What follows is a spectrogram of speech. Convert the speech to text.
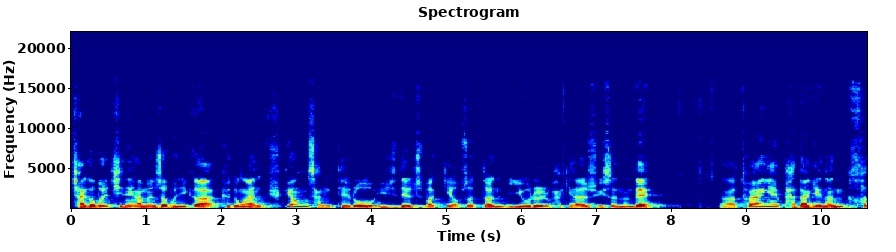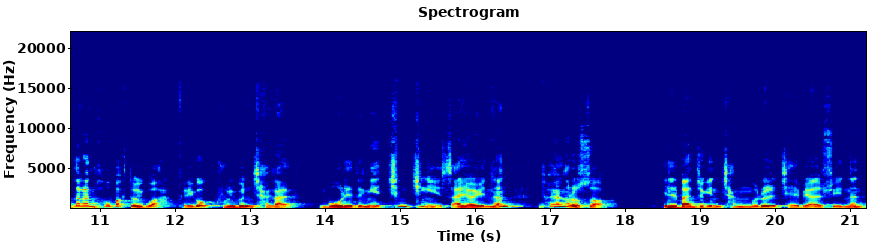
작업을 진행하면서 보니까 그동안 휴경 상태로 유지될 수밖에 없었던 이유를 확인할 수 있었는데 어, 토양의 바닥에는 커다란 호박돌과 그리고 굵은 자갈, 모래 등이 층층이 쌓여 있는 토양으로서 일반적인 작물을 재배할 수 있는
